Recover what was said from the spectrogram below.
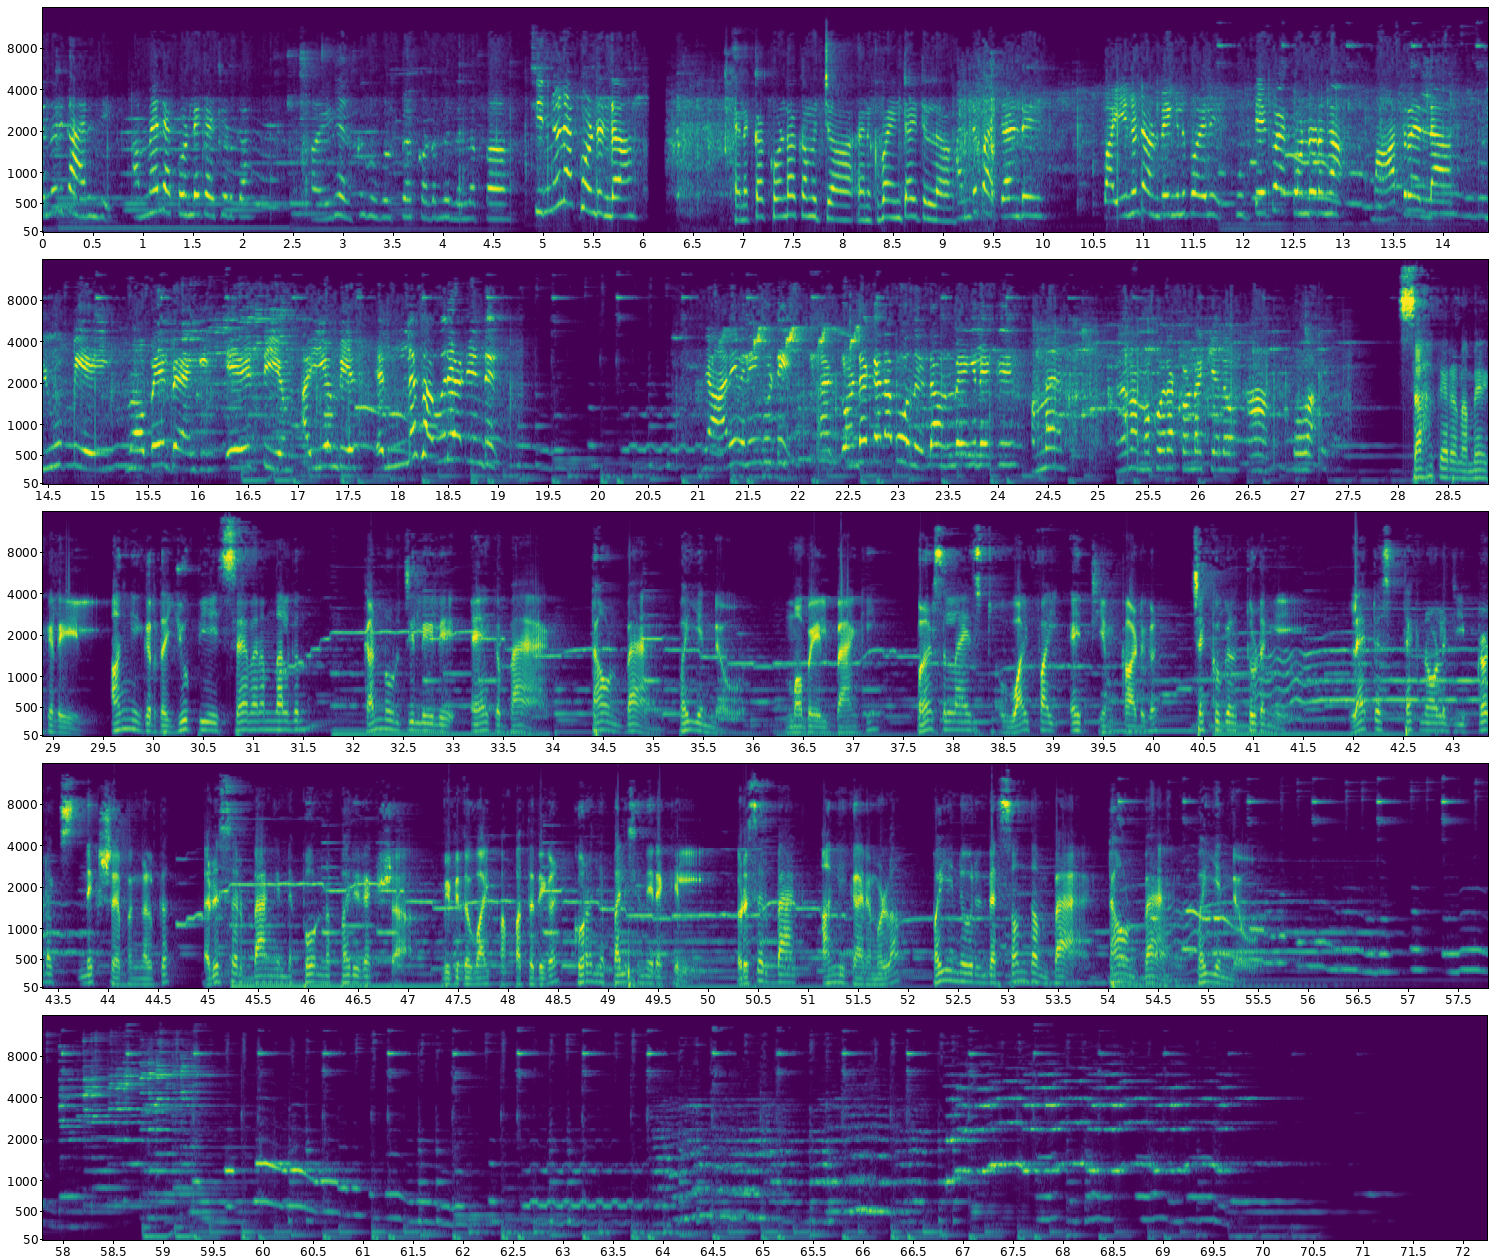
എന്നൊരു കാര്യം ചെയ്യും. അമ്മേന്റെ അക്കൗണ്ടിലേക്ക് അയച്ചു കൊടുക്കാം. അതിന് എനിക്ക് ഗൂഗിൾ പേ അക്കൗണ്ട് ഒന്നും ഇല്ലല്ലപ്പാ ചിന്നുവിന് അക്കൗണ്ട് ഉണ്ടോ? എനക്ക് അക്കൗണ്ട് ആക്കാൻ പറ്റുമോ എനിക്ക് പതിനെട്ടായിട്ടില്ല അന്റെ പറ്റാണ്ട് പയ്യനും ടൗൺ ബാങ്കിൽ പോയാൽ കുട്ടിയേക്കും അക്കൗണ്ട് തുടങ്ങാം. മാത്രല്ല U P I mobile banking A T M I M B S എല്ലാ സൗകര്യം അവിടെ ഉണ്ട് ഞാൻ ഇവനെയും കൂട്ടി അക്കൗണ്ട് ആക്കാനാ പോകുന്നത് ടൗൺ ബാങ്കിലേക്ക് അമ്മേ എന്നാ നമുക്ക് ഒരു അക്കൗണ്ട് ആക്കിയാലോ? ആ പോവാ. സഹകരണ മേഖലയിൽ അംഗീകൃത യു പി ഐ സേവനം നൽകുന്നു. കണ്ണൂർ ജില്ലയിലെ ഏക bank town bank Payyanur. Mobile banking personalised wifi A T M കാർഡുകൾ ചെക്കുകൾ തുടങ്ങി. ലേറ്റസ്റ്റ് ടെക്നോളജി പ്രൊഡക്ട്സ് നിക്ഷേപങ്ങൾക്ക് റിസർവ് ബാങ്കിന്റെ പൂർണ പരിരക്ഷ. വിവിധ വായ്പാ പദ്ധതികൾ കുറഞ്ഞ പലിശ നിരക്കിൽ. റിസർവ് ബാങ്ക് അംഗീകാരമുള്ള പയ്യന്നൂരിന്റെ സ്വന്തം ബാങ്ക് ടൗൺ ബാങ്ക് പയ്യന്നൂർ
